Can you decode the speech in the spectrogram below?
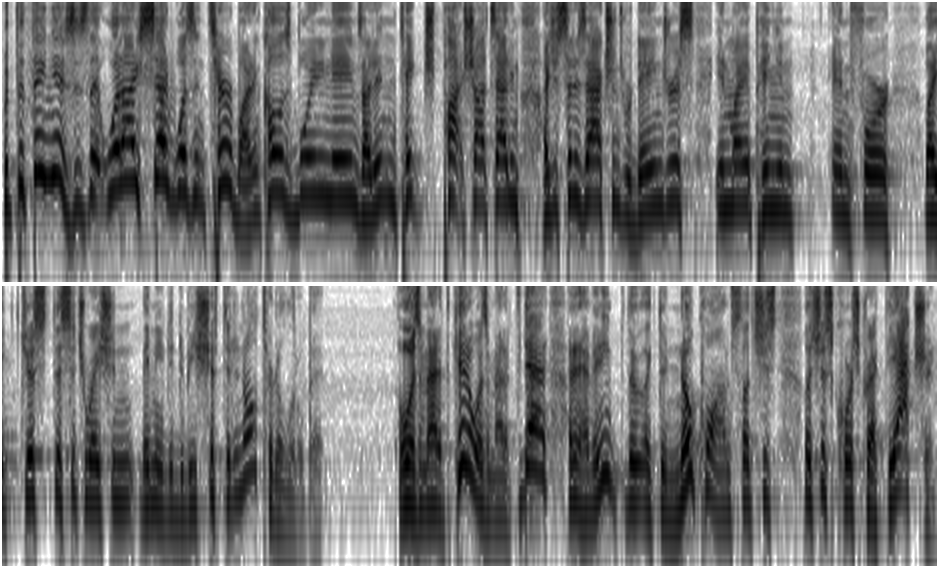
But the thing is, is that what I said wasn't terrible. I didn't call his boy any names. I didn't take pot shots at him. I just said his actions were dangerous, in my opinion, and for like just the situation, they needed to be shifted and altered a little bit. Oh, I wasn't mad at the kid. Oh, I wasn't mad at the dad. I didn't have any like there no qualms. So let's just let's just course correct the action.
